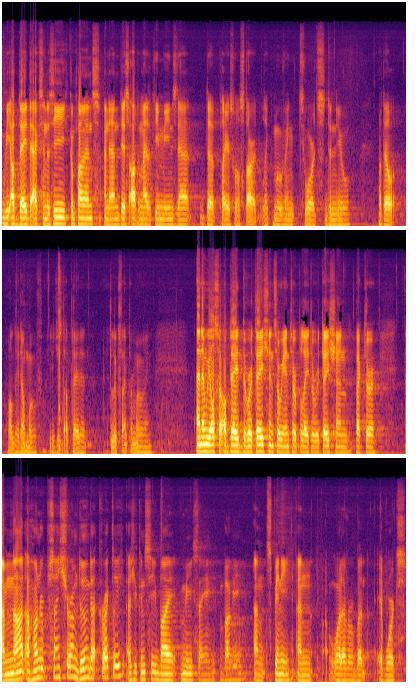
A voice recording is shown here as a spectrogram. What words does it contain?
we update the x and the z components, and then this automatically means that the players will start like moving towards the new, or they'll, well, they don't move. You just update it. It looks like they're moving. And then we also update the rotation, so we interpolate the rotation vector. I'm not 100% sure I'm doing that correctly, as you can see by me saying buggy and spinny and whatever, but it works,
